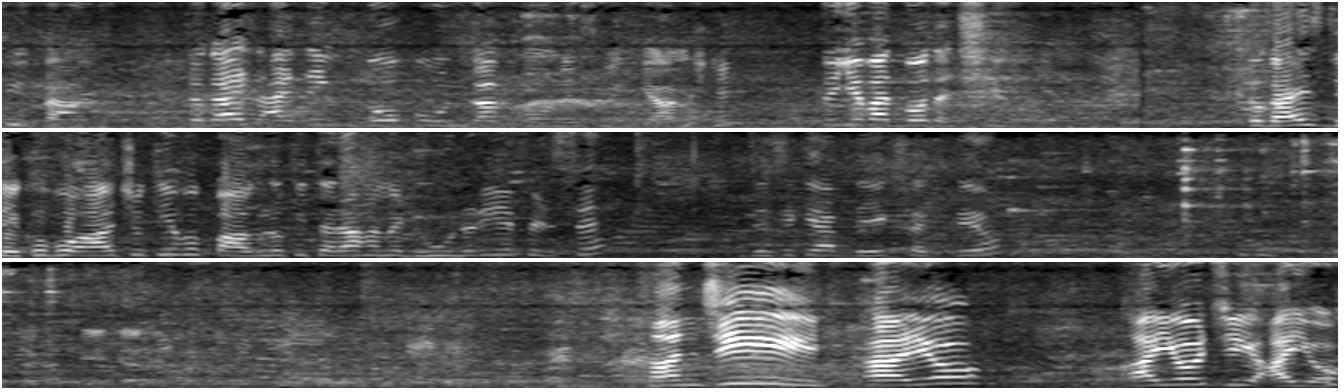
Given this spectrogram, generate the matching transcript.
टू पाउंड तो गाइज़ आई थिंक दो पोन का बोनस मिल गया हमें. तो ये बात बहुत अच्छी हुई है. तो गाइज़ देखो, वो आ चुकी है, वो पागलों की तरह हमें ढूंढ रही है फिर से. जैसे कि आप देख सकते हो. हाँ जी, आयो. आयो जी, आयो.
